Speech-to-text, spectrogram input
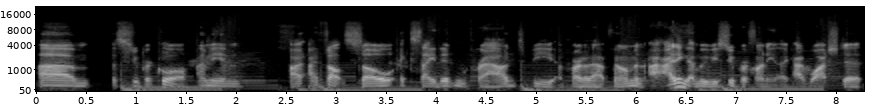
Um, super cool. I mean, I, I, felt so excited and proud to be a part of that film, and I, I think that movie's super funny. Like I've watched it.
